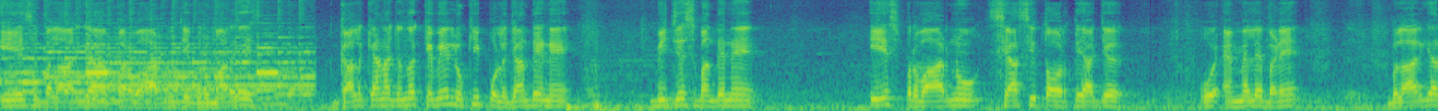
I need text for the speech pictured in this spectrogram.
ਇਸ ਬਲਾਰੀਆ ਪਰਿਵਾਰ ਨੂੰ ਜੇ ਗੁਰੂ ਮਹਾਰਾਜ ਗੱਲ ਕਹਿਣਾ ਚਾਹੁੰਦਾ, ਕਿਵੇਂ ਲੋਕੀ ਭੁੱਲ ਜਾਂਦੇ ਨੇ ਵੀ ਜਿਸ ਬੰਦੇ ਨੇ ਇਸ ਪਰਿਵਾਰ ਨੂੰ ਸਿਆਸੀ ਤੌਰ ਤੇ ਅੱਜ ਉਹ ਐਮਐਲਏ ਬਣੇ, ਬੁਲਾਰੀਆ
